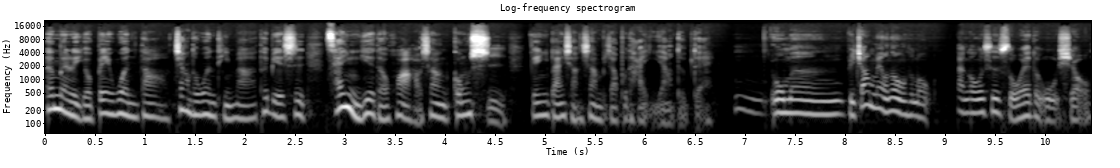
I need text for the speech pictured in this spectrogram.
？Emily 有被问到这样的问题吗？特别是餐饮业的话，好像工时跟一般想象比较不太一样，对不对？嗯，我们比较没有那种什么办公室所谓的午休，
